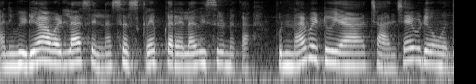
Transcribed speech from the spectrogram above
आणि व्हिडिओ आवडला असेल ना सबस्क्राईब करायला विसरू नका. पुन्हा भेटूया छानशा व्हिडिओमध्ये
